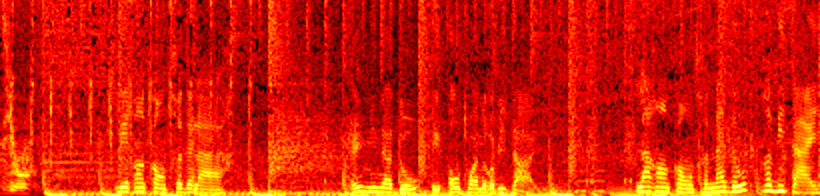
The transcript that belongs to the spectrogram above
Radio. Les rencontres de l'art. Rémi Nadeau et Antoine Robitaille. La rencontre Nadeau-Robitaille.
